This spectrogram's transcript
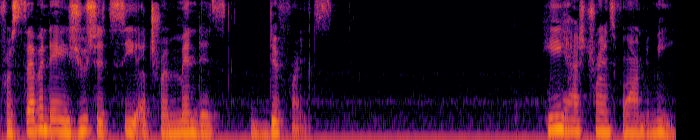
for seven days, you should see a tremendous difference. He has transformed me,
